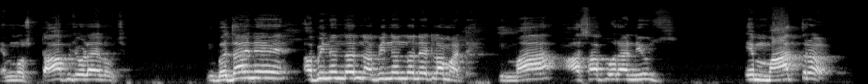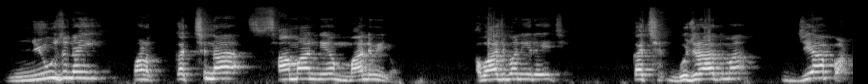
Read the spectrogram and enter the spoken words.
એમનો સ્ટાફ જોડાયેલો છે એ બધાને અભિનંદન અભિનંદન એટલા માટે કે માં આશાપુરા ન્યૂઝ એ માત્ર ન્યૂઝ નહીં, પણ કચ્છના સામાન્ય માનવીનો અવાજ બની રહી છે. કચ્છ ગુજરાતમાં જ્યાં પણ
